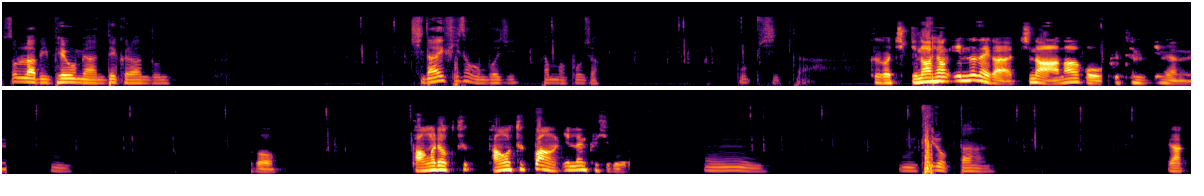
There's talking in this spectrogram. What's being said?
솔라빔 배우면 안 돼, 그란돌. 진화의 휘석은 뭐지? 한번 보자. 봅시다. 그거 진화형 있는 애가 진화 안 하고 그 템 끼면 음. 그거 방어력 특 방어 특방 1랭크식으로 음. 음, 필요 없다, 난. 약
